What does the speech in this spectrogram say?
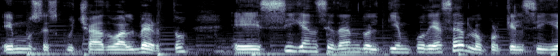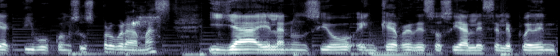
hemos escuchado a Alberto, eh, síganse dando el tiempo de hacerlo porque él sigue activo con sus programas y ya él anunció en qué redes sociales se le pueden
